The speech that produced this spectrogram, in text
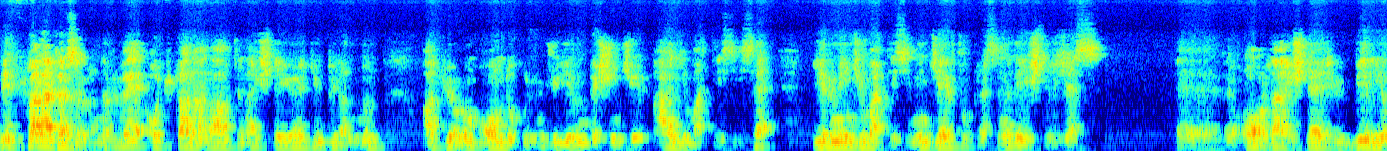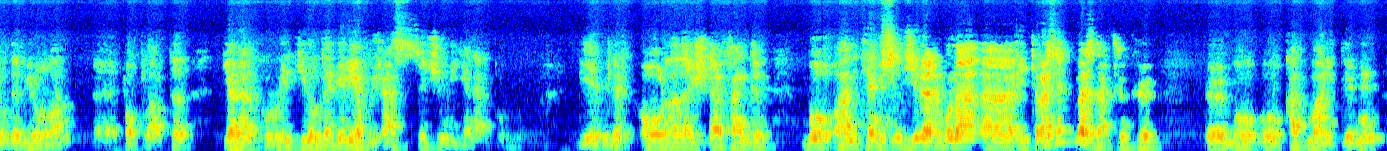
bir tutanak hazırlanır ve o tutanağın altına işte yönetim planının atıyorum 19. 25. hangi maddesi ise 20. maddesinin C fıkrasını değiştireceğiz. E, orada işte bir yılda bir olan toplantı genel kurulu iki yılda bir yapacağız seçimli genel kurulu diyebilir. Orada da işte efendim bu hani temsilciler buna e, itiraz etmezler çünkü e, bu o kat maliklerinin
